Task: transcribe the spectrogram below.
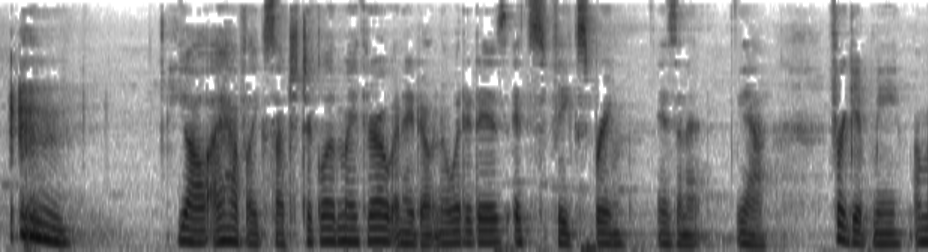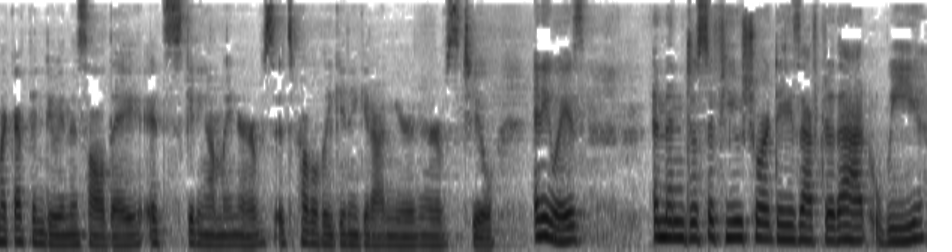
y'all, I have like such a tickle in my throat and I don't know what it is. It's fake spring, isn't it? Yeah. Forgive me. I'm like, I've been doing this all day. It's getting on my nerves. It's probably going to get on your nerves too. Anyways, and then just a few short days after that, we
